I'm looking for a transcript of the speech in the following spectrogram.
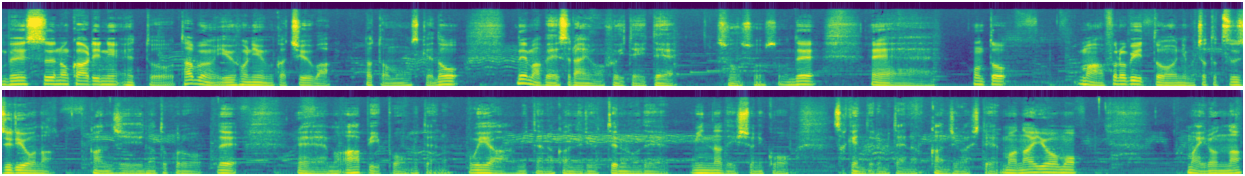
ベースの代わりに、えっと、多分ユーフォニウムかチューバだと思うんですけど、で、まあベースラインを吹いていて、そうそうそう。で、えー、本当まあアフロビートにもちょっと通じるような感じなところで、えー、まあ、Our People みたいな、We Are みたいな感じで言ってるので、みんなで一緒にこう、叫んでるみたいな感じがして、まあ内容も、まあいろんな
